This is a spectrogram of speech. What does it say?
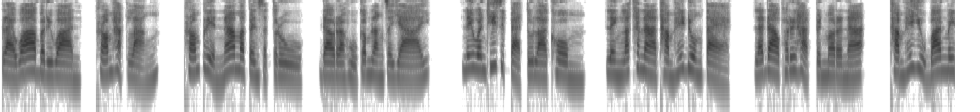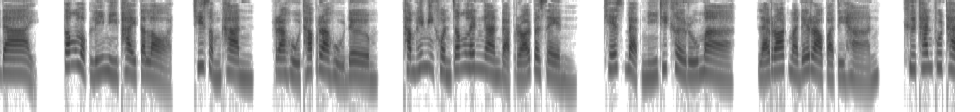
แปลว่าบริวาร พร้อมหักหลัง พร้อมเปลี่ยนหน้ามาเป็นศัตรู ดาวราหูกำลังจะย้าย ในวันที่ 18 ตุลาคม เล็งลัคนาทำให้ดวงแตก และดาวพฤหัสเป็นมรณะทำให้อยู่บ้านไม่ได้ ต้องหลบลี้หนีภัยตลอด ที่สำคัญ ราหูทับราหูเดิม ทำให้มีคนจ้องเล่นงานแบบร้อยเปอร์เซนต์เคสแบบนี้ที่เคยรู้มา และรอดมาได้ราวปาฏิหาริย์คือท่านพุทธา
